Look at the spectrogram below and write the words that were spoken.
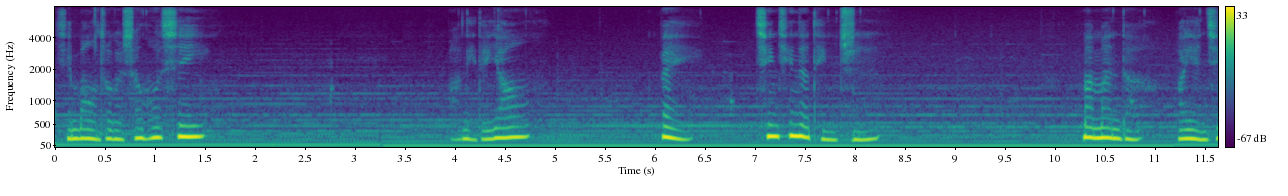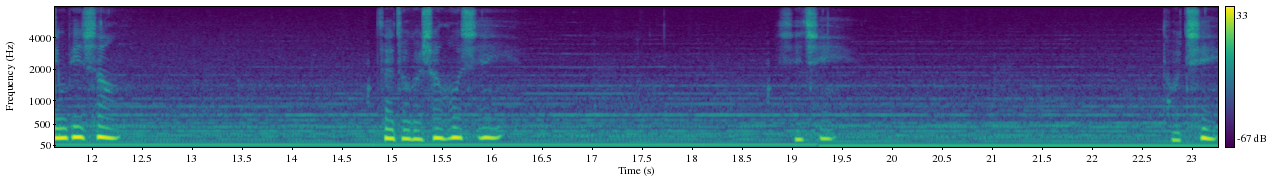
先帮我做个深呼吸，把你的腰。背轻轻的挺直，慢慢的把眼睛闭上，再做个深呼吸，吸气，吐气，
